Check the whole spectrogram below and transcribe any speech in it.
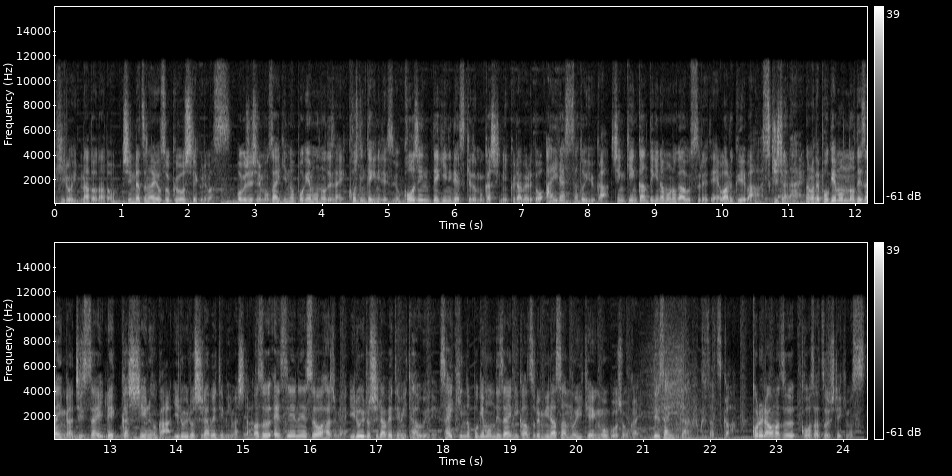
広いなどなど辛辣な予測をしてくれます。僕自身も最近のポケモンのデザイン個人的にですよ。個人的にですけど昔に比べると愛らしさというか親近感的なものが薄れて悪く言えば好きじゃない。なのでポケモンのデザインが実際劣化しているのか色々調べてみました。まず SNS をはじめ色々調べてみた上で最近のポケモンデザインに関する皆さんの意見をご紹介。デザインが複雑化これらをまず考察していきます。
